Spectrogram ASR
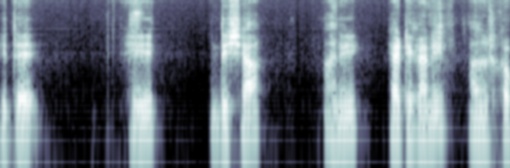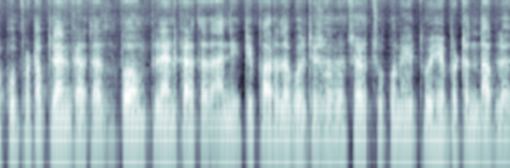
इथे ही दिशा आणि या ठिकाणी अनुष्का खूप मोठा प्लॅन करतात बॉम्ब प्लॅन करतात आणि ती पारूला बोलते सोबत जर चुकूनही तू हे बटन दाबलं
